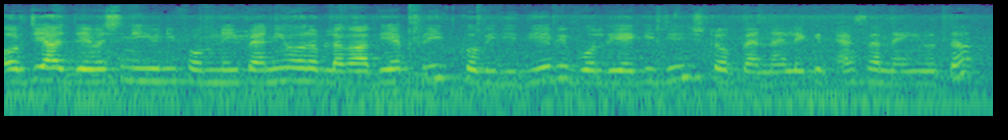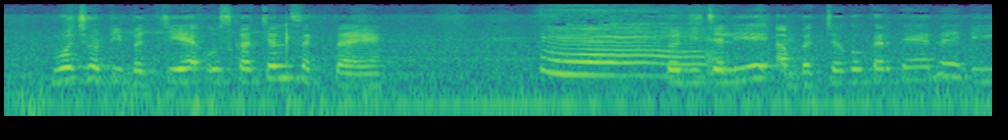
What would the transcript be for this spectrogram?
और जी आज देवशी ने यूनिफॉर्म नहीं पहनी और अब लगा दिया प्रीत को भी दीदी भी बोल रही है कि जींस टॉप पहनना है लेकिन ऐसा नहीं होता। वो छोटी बच्ची है उसका चल सकता है। तो जी चलिए अब बच्चों को करते हैं रेडी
